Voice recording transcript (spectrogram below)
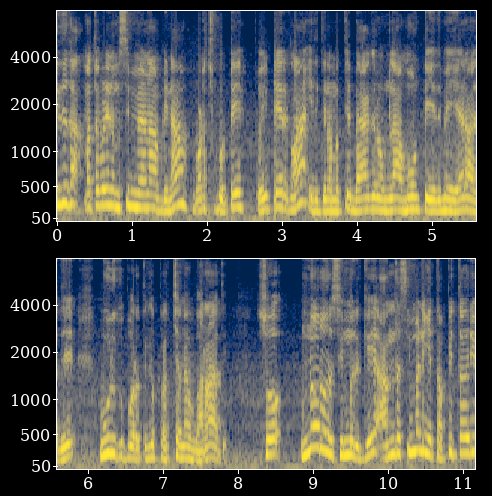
இதுதான். மற்றபடி நம்ம சிம் வேணாம் அப்படின்னா உடச்சி போட்டு போயிட்டே இருக்கலாம். இதுக்கு நமக்கு பேக்ரவுண்டில் அமௌண்ட்டு எதுவுமே ஏறாது. ஊருக்கு போகிறதுக்கு பிரச்சனை வராது. ஸோ இன்னொரு ஒரு சிம் இருக்குது அந்த சிம்மை நீங்கள் தப்பி தவறி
